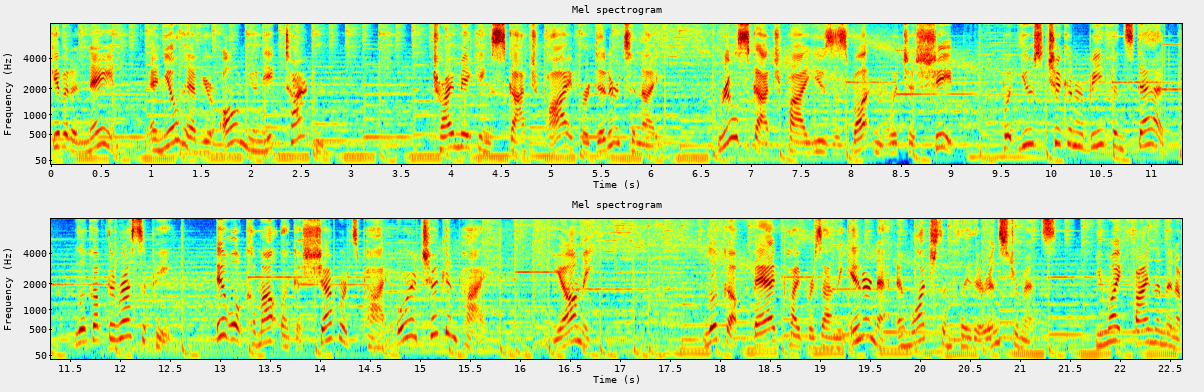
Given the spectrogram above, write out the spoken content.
Give it a name and you'll have your own unique tartan. Try making scotch pie for dinner tonight. Real scotch pie uses mutton, which is sheep, but use chicken or beef instead. Look up the recipe. It will come out like a shepherd's pie or a chicken pie. Yummy! Look up bagpipers on the internet and watch them play their instruments. You might find them in a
